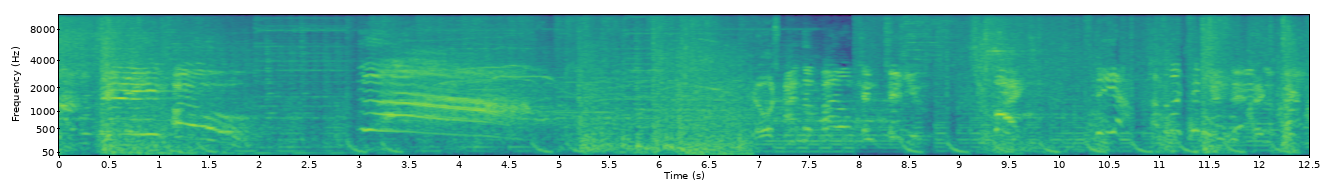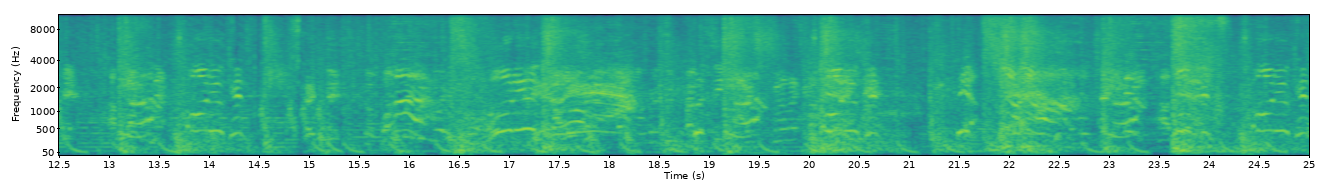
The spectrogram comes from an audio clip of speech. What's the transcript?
Could And the battle continues! Fight! Yeah! And there's the big hit! Shoryuken! Uh, and this is the one ah! we Shoryuken! Shoryuken! Yeah! Hadouken! Shoryuken!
